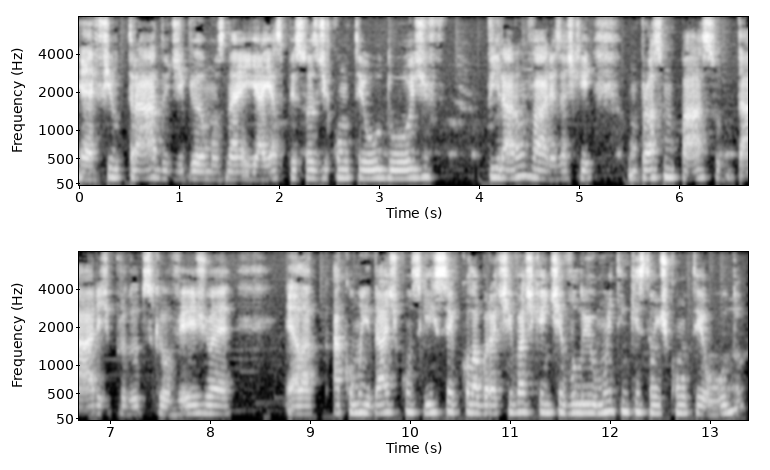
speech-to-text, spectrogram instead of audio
é, filtrado, digamos, né? E aí as pessoas de conteúdo hoje viraram várias. Acho que um próximo passo da área de produtos que eu vejo é ela, a comunidade conseguir ser colaborativa. Acho que a gente evoluiu muito em questão de conteúdo,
